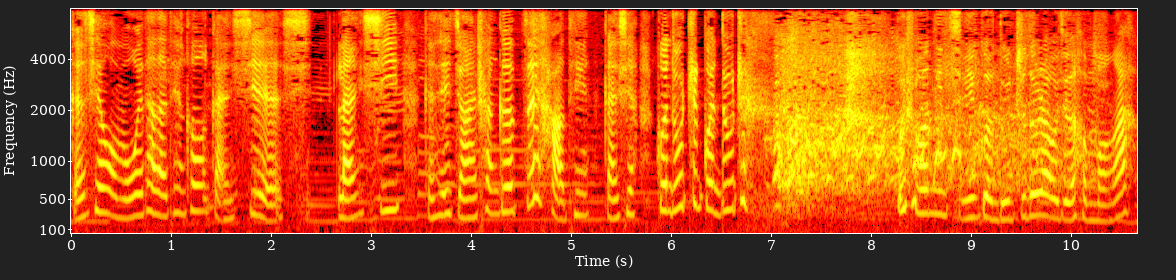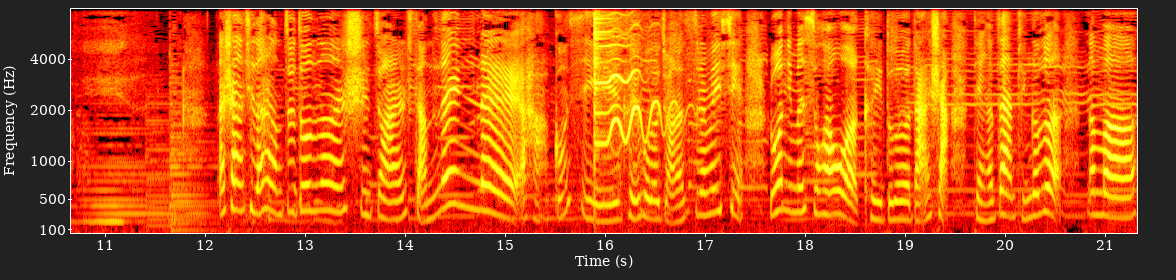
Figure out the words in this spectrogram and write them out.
感谢我们为他的天空，感谢。兰溪，感谢九儿唱歌最好听，感谢滚犊子滚犊子。为什么你起名滚犊子都让我觉得很萌啊？那上期打赏最多的呢是九儿小内内哈，恭喜可以获得九儿的私人微信。如果你们喜欢我，可以多多的打赏，点个赞，评个论。那么。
